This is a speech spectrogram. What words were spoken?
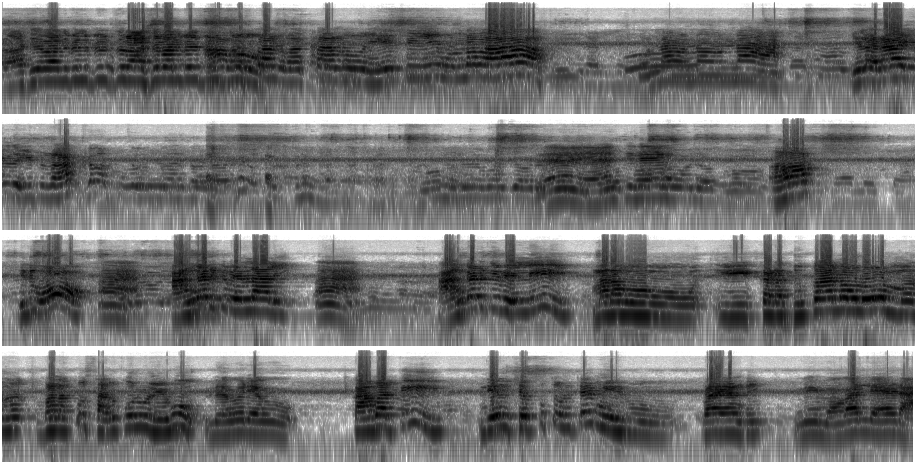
రాసేవాడిని పిలిపించు వస్తాను ఏంటి ఉన్నవా? ఉన్నా ఉన్నా ఉన్నా. ఇలా రా ఇటు- ఇటు రా. ఏ, ఏంటిది? ఆ, ఇదిగో అంగడికి వెళ్ళాలి. ఆ, అంగడికి వెళ్ళి మనము ఈ ఇక్కడ దుకాణంలో మన- మనకు సరుకులు లేవు. లేవు లేవు. కాబట్టి నేను చెప్తుంటే మీరు రాయండి. మీ మొగలు లేడా?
